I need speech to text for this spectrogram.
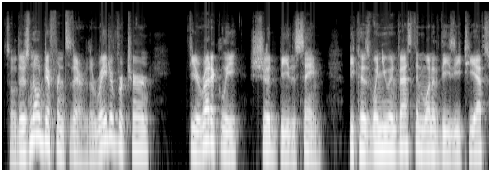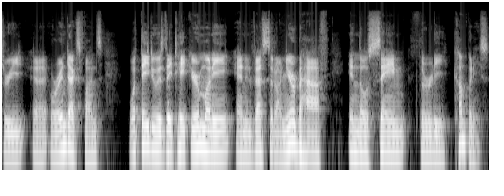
So there's no difference there. The rate of return theoretically should be the same because when you invest in one of these ETFs or, uh, or index funds, what they do is they take your money and invest it on your behalf in those same 30 companies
